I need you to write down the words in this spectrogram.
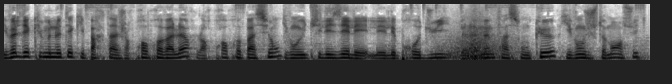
Ils veulent des communautés qui partagent leurs propres valeurs, leurs propres passions, qui vont utiliser les- les produits de la même façon qu'eux, qui vont justement ensuite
